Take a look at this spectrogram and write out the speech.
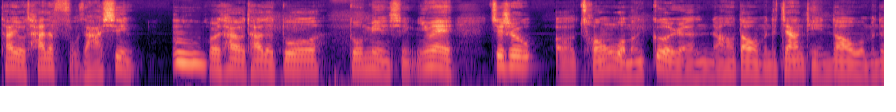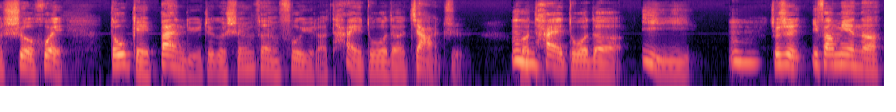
它有它的复杂性，嗯。或者它有它的多多面性，因为其实呃，从我们个人，然后到我们的家庭，到我们的社会，都给伴侣这个身份赋予了太多的价值和嗯。太多的意义。嗯。就是一方面呢，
